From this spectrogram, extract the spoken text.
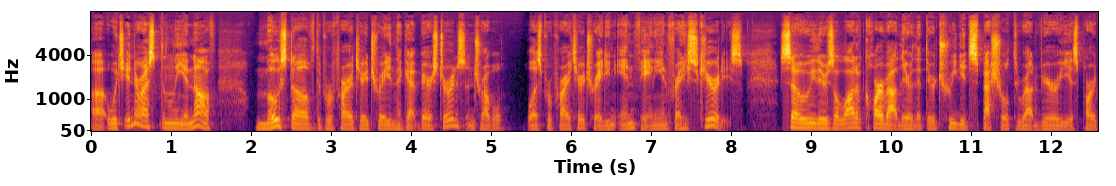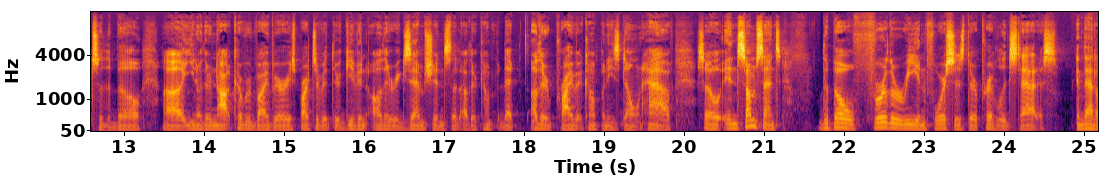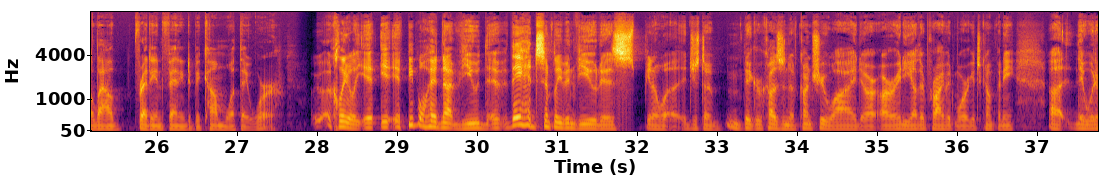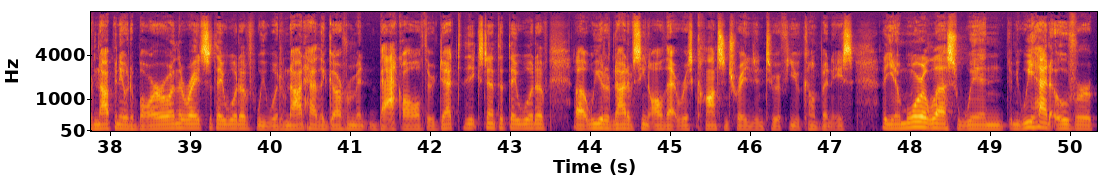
uh, which interestingly enough, most of the proprietary trading that got Bear Stearns in trouble was proprietary trading in Fannie and Freddie securities. So there's a lot of carve out there that they're treated special throughout various parts of the bill. Uh, you know, they're not covered by various parts of it. They're given other exemptions that other comp- that other private companies don't have. So in some sense, the bill further reinforces their privileged status. And that allowed Freddie and Fannie to become what they were. Uh, clearly, if, if people had not viewed, if they had simply been viewed as, you know, uh, just a bigger cousin of Countrywide or, or any other private mortgage company, uh, they would have not been able to borrow on the rates that they would have. We would have not had the government back all of their debt to the extent that they would have. Uh, we would have not have seen all that risk concentrated into a few companies. Uh, you know, more or less when, I mean, we had over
